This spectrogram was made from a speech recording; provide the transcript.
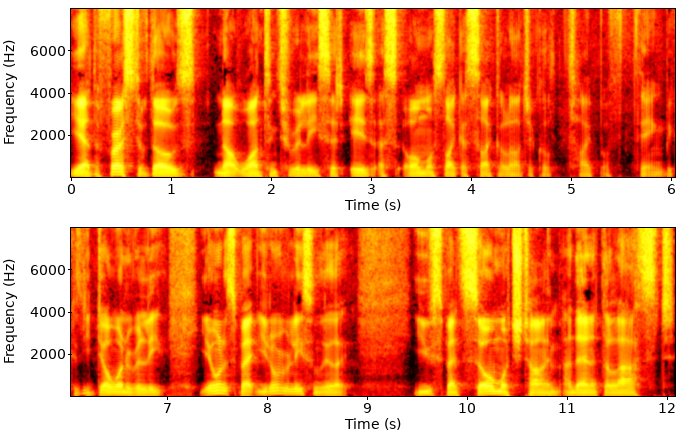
yeah, the first of those not wanting to release it is a almost like a psychological type of thing because you don't want to release, you don't want to spend, you don't release something that you've spent so much time and then at the last,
